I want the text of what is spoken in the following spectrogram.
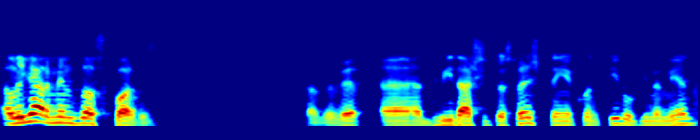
a, ligar menos ao Sporting. Estás a ver? Uh, devido às situações que têm acontecido ultimamente.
